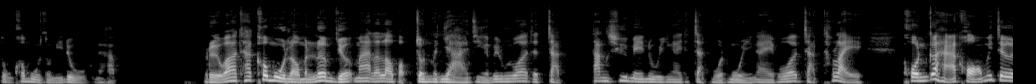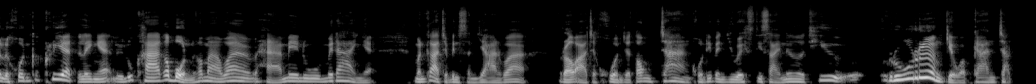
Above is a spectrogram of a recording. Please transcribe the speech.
ตรงข้อมูลตรงนี้ดูนะครับ หรือว่าถ้าข้อมูลเรามันเริ่มเยอะมากแล้วเราแบบจนปัญญาจริงๆไม่รู้ว่าจะจัดตั้งชื่อเมนูยังไงจะจัดหมวดหมู่ยังไง เพราะว่าจัดเท่าไหร่ คนก็หาของไม่เจอหรือคนก็เครียดอะไรเงี้ยหรือลูกค้าก็บ่นเข้ามาว่าหาเมนูไม่ได้เงี้ยมันก็อาจจะเป็นสัญญาณว่าเราอาจจะควรจะต้องจ้างคนที่เป็น UX designer ที่รู้เรื่องเกี่ยวกับการจัด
